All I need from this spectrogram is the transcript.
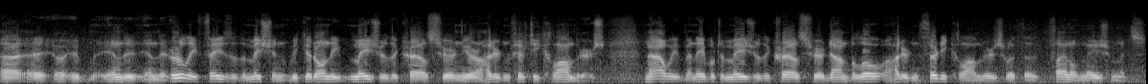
Uh, uh, in, the, in the early phase of the mission, we could only measure the cryosphere near 150 kilometers. Now we've been able to measure the cryosphere down below 130 kilometers with the final measurements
